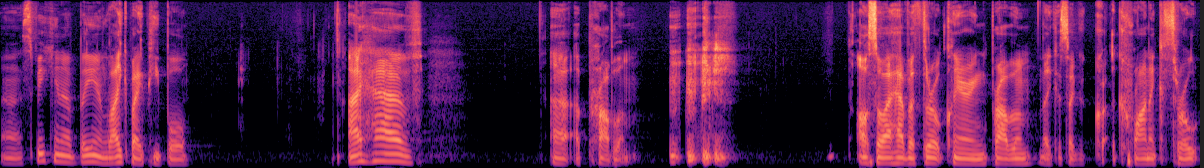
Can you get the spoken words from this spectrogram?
Uh, speaking of being liked by people, I have uh, a problem. also, I have a throat clearing problem. Like it's like a, cr- a chronic throat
